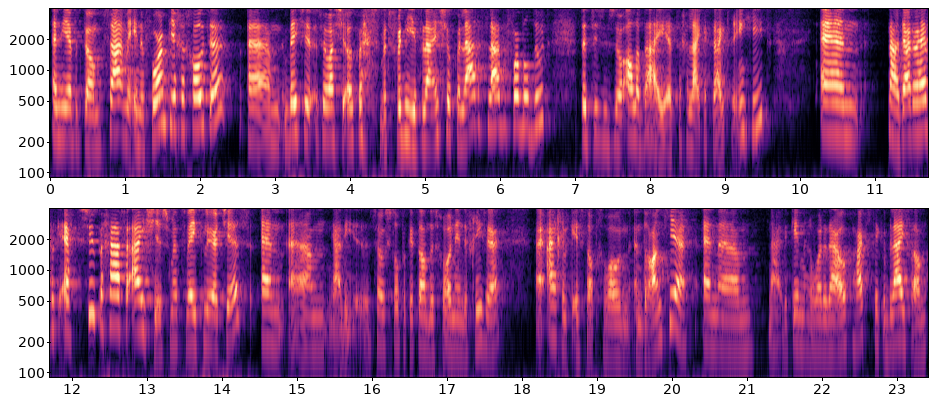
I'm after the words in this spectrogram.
En die heb ik dan samen in een vormpje gegoten. Um, een beetje zoals je ook wel eens met vanillevla en chocoladevla bijvoorbeeld doet. Dat je ze zo allebei tegelijkertijd erin giet. En nou, daardoor heb ik echt super gave ijsjes met twee kleurtjes. En um, ja, die, zo stop ik het dan dus gewoon in de vriezer. Nou, eigenlijk is dat gewoon een drankje. En um, nou, de kinderen worden daar ook hartstikke blij van.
